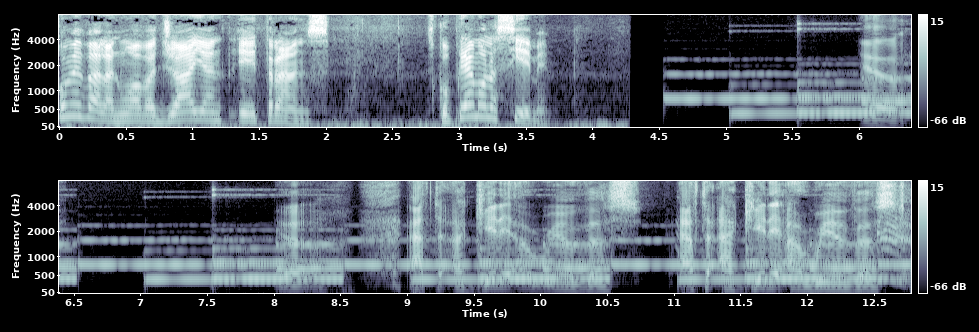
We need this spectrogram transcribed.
Come va la nuova Giant e Trans? Scopriamolo assieme. Yeah. Yeah. After I get it, I reinvest. After I get it, I reinvest.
